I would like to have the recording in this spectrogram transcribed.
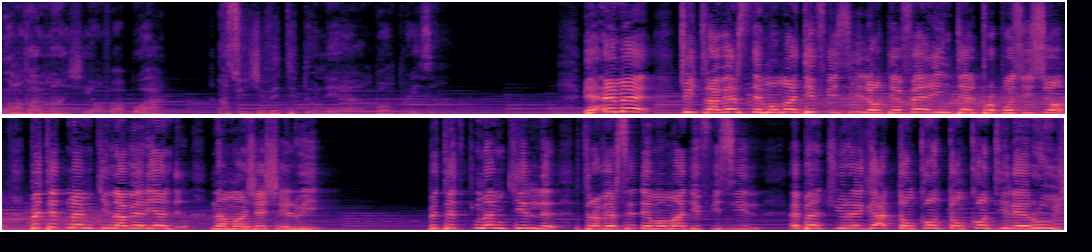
Et on va manger, on va boire. Ensuite, je vais te donner un bon présent. Bien aimé, tu traverses des moments difficiles, on te fait une telle proposition. Peut-être même qu'il n'avait rien à manger chez lui. Peut-être même qu'il traversait des moments difficiles. Eh bien, tu regardes ton compte, ton compte il est rouge.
